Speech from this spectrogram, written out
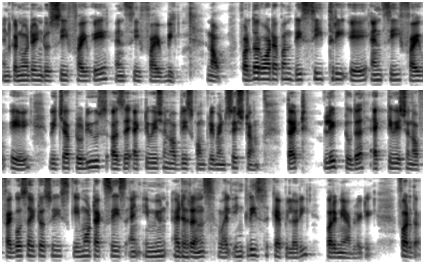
and converted into c5a and c5b now further what happened? This c3a and c5a which are produced as the activation of this complement system that lead to the activation of phagocytosis, chemotaxis and immune adherence while increase capillary permeability. Further,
